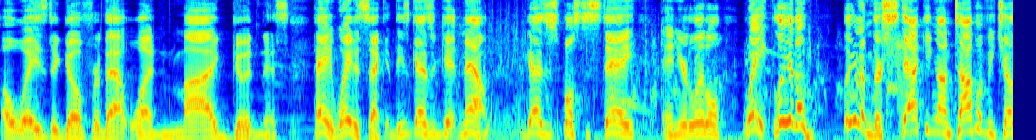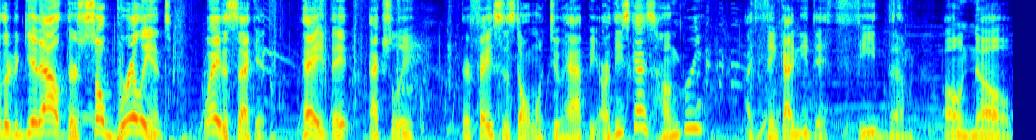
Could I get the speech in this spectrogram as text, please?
a ways to go for that one. My goodness. Hey, wait a second. These guys are getting out. You guys are supposed to stay in your little... Wait, look at them. Look at them. They're stacking on top of each other to get out. They're so brilliant. Wait a second. Hey, they actually... Their faces don't look too happy. Are these guys hungry? I think I need to feed them. Oh no.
